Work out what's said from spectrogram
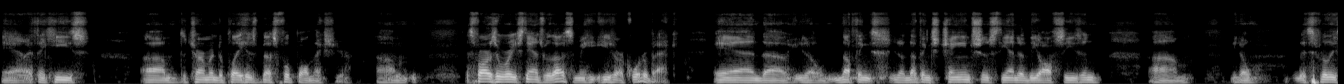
and I think he's um, determined to play his best football next year. Um, as far as where he stands with us, I mean, he, he's our quarterback, and uh, you know, nothing's you know nothing's changed since the end of the off season. Um, you know, it's really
